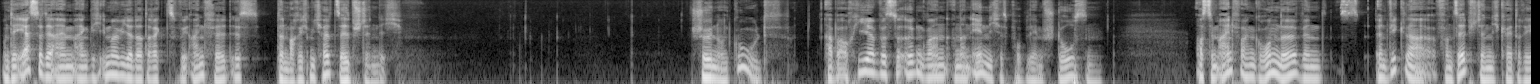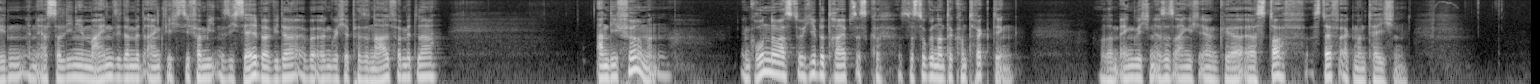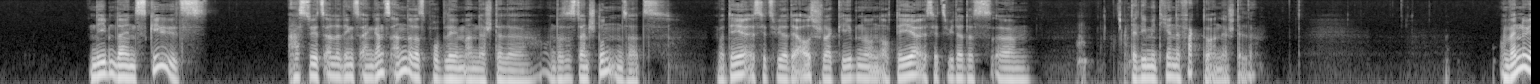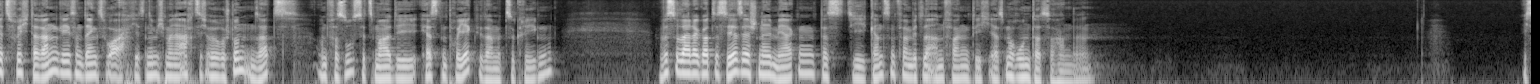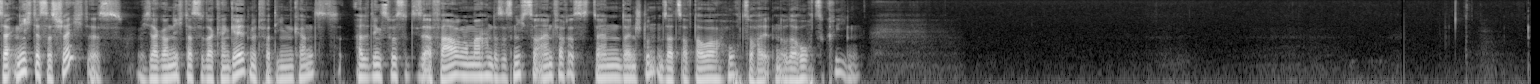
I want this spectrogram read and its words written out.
Und der erste, der einem eigentlich immer wieder da direkt einfällt, ist, dann mache ich mich halt selbstständig. Schön und gut, aber auch hier wirst du irgendwann an ein ähnliches Problem stoßen. Aus dem einfachen Grunde, wenn Entwickler von Selbstständigkeit reden, in erster Linie meinen sie damit eigentlich, sie vermieten sich selber wieder über irgendwelche Personalvermittler an die Firmen. Im Grunde, was du hier betreibst, ist, ist das sogenannte Contracting. Oder im Englischen ist es eigentlich irgendwie äh, Staff, Staff Augmentation. Neben deinen Skills hast du jetzt allerdings ein ganz anderes Problem an der Stelle und das ist dein Stundensatz. Aber der ist jetzt wieder der ausschlaggebende und auch der ist jetzt wieder das, ähm, der limitierende Faktor an der Stelle. Und wenn du jetzt frisch daran gehst und denkst, boah, jetzt nehme ich meine 80 Euro Stundensatz und versuchst jetzt mal die ersten Projekte damit zu kriegen, wirst du leider Gottes sehr, sehr schnell merken, dass die ganzen Vermittler anfangen, dich erstmal runterzuhandeln. Ich sage nicht, dass das schlecht ist. Ich sage auch nicht, dass du da kein Geld mit verdienen kannst. Allerdings wirst du diese Erfahrung machen, dass es nicht so einfach ist, deinen, deinen Stundensatz auf Dauer hochzuhalten oder hochzukriegen.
